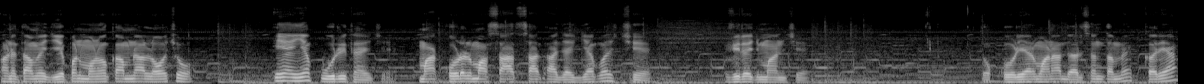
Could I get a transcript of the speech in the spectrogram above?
અને તમે જે પણ મનોકામના લો છો, એ અહીંયા પૂરી થાય છે. મા ખોડલમાં સાત સાત આ જગ્યા પર છે. વિરાજમાન છે. તો ખોડિયારમાંના દર્શન તમે કર્યા?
